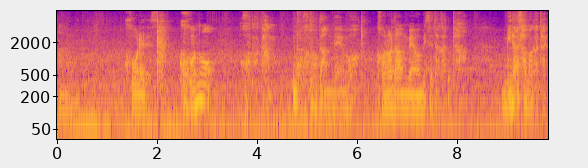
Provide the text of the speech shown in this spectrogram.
はい。これです。このこの断この断面をこの断面を見せたかった皆様方に。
